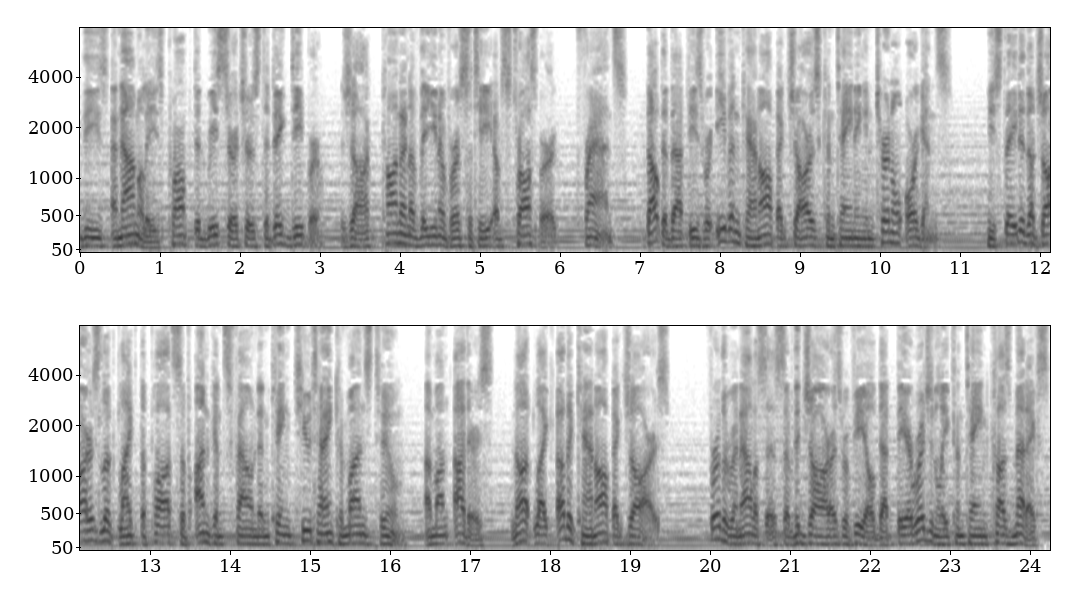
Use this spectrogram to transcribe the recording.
These anomalies prompted researchers to dig deeper. Jacques Connan of the University of Strasbourg, France, doubted that these were even canopic jars containing internal organs. He stated the jars looked like the pots of unguents found in King Tutankhamun's tomb, among others, not like other canopic jars. Further analysis of the jars revealed that they originally contained cosmetics,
